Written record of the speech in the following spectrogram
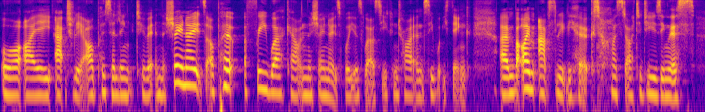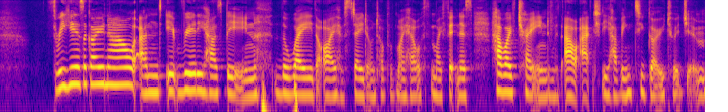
or I actually I'll put a link to it in the show notes. I'll put a free workout in the show notes for you as well, so you can try it and see what you think. Um, but I'm absolutely hooked. I started using this three years ago now, and it really has been the way that I have stayed on top of my health, my fitness, how I've trained without actually having to go to a gym.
